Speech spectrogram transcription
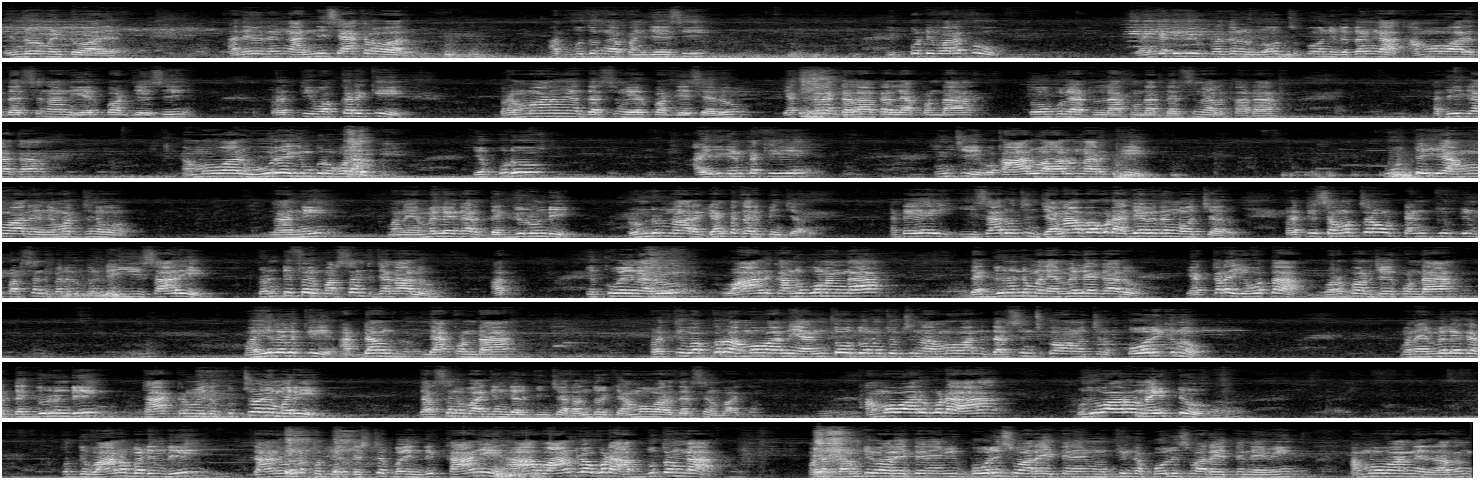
ఎండోమెంట్ వారు అదేవిధంగా అన్ని శాఖల వారు అద్భుతంగా పనిచేసి ఇప్పటి వరకు వెంకటగిరి ప్రజలు నోచుకోని విధంగా అమ్మవారి దర్శనాన్ని ఏర్పాటు చేసి ప్రతి ఒక్కరికి బ్రహ్మాండమైన దర్శనం ఏర్పాటు చేశారు. ఎక్కడ గలాట లేకుండా తోపులాటలు లేకుండా దర్శనాల కాడ అదీగాక అమ్మవారి ఊరేగింపును కూడా ఎప్పుడు ఐదు గంటలకి నుంచి ఒక ఆరు ఆరున్నరకి పూర్తయ్యే అమ్మవారి నిమజ్జనం దాన్ని మన ఎమ్మెల్యే గారి దగ్గరుండి రెండున్నర గంట జరిపించారు. అంటే ఈసారి వచ్చిన జనాభా కూడా అదే విధంగా వచ్చారు. ప్రతి సంవత్సరం టెన్ ఫిఫ్టీన్ పర్సెంట్ పెరుగుతుంటే ఈసారి ట్వంటీ ఫైవ్ పర్సెంట్ జనాలు ఎక్కువైనారు. వాళ్ళకి అనుగుణంగా దగ్గరుండి మన ఎమ్మెల్యే గారు ఎక్కడ యువత పొరపాటు చేయకుండా మహిళలకి అడ్డం లేకుండా ప్రతి ఒక్కరూ అమ్మవారిని ఎంతో దూరం నుంచి వచ్చిన అమ్మవారిని దర్శించుకోవాలని వచ్చిన కోరికను మన ఎమ్మెల్యే గారి దగ్గరుండి ట్రాక్టర్ మీద కూర్చొని మరి దర్శన భాగ్యం కల్పించారు అందరికీ అమ్మవారి దర్శన భాగ్యం. అమ్మవారు కూడా బుధవారం నైట్ కొద్ది వాన పడింది దానివల్ల కొద్దిగా డిస్టర్బ్ అయింది. కానీ ఆ వానలో కూడా అద్భుతంగా మన కమిటీ వారైతేనేమి పోలీస్ వారైతేనేమి ముఖ్యంగా పోలీస్ వారైతేనేమి అమ్మవారిని రథం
